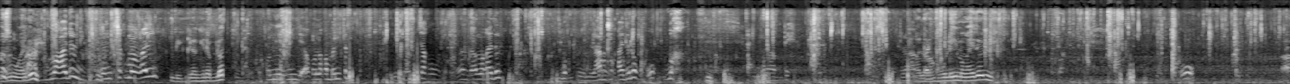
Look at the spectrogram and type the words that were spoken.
Hmm, naman mga idol. Mga kaidol, gansak mga kaidol. Biglang hinablot. Kung hindi, hindi ako nakabantag. Gansak ko. Aga mga. Buk, lamang mga kaidol. Oh, bah. Grabe. Malawang huli mga idol. Oh. Ah.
